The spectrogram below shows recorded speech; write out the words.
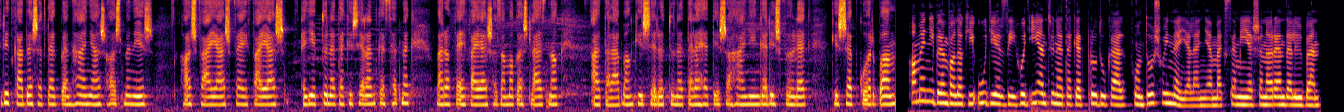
Ritkább esetekben hányás, hasmenés, hasfájás, fejfájás, egyéb tünetek is jelentkezhetnek, bár a fejfájás az a magas láznak általában kísérő tünete lehet, és a hányinger is főleg kisebb korban. Amennyiben valaki úgy érzi, hogy ilyen tüneteket produkál, fontos, hogy ne jelenjen meg személyesen a rendelőben.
